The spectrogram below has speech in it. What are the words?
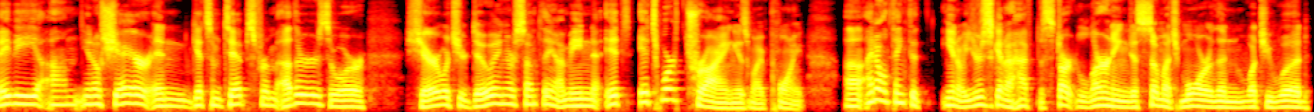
maybe, um, you know, share and get some tips from others or share what you're doing or something. I mean, it's, it's worth trying is my point. Uh, I don't think that, you know, you're just going to have to start learning just so much more than what you would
